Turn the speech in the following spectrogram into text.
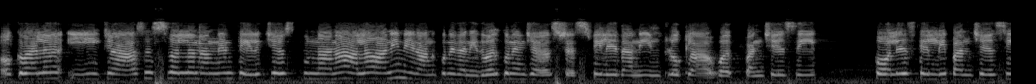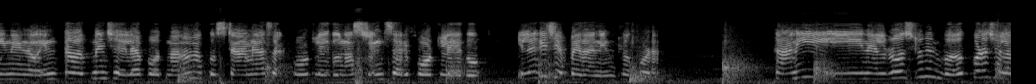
ఒకవేళ ఈ క్లాసెస్ వల్ల నన్ను నేను తేలిక చేసుకున్నానా? అలా అని నేను అనుకునేదాన్ని. ఇదివరకు నేను చాలా స్ట్రెస్ ఫీల్ అయ్యేదాన్ని. ఇంట్లో క్లా వర్క్ పనిచేసి కాలేజ్కి వెళ్ళి పనిచేసి నేను ఇంత వర్క్ నేను చేయలేకపోతున్నాను. నాకు స్టామినా సరిపోవట్లేదు నా స్ట్రెంగ్త్ సరిపోవట్లేదు. ఇలాగే చెప్పేదాన్ని ఇంట్లో కూడా. రోజులు నేను వర్క్ కూడా చాలా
